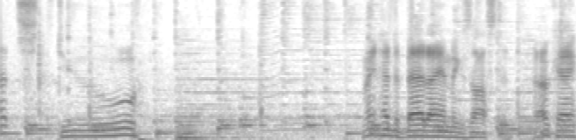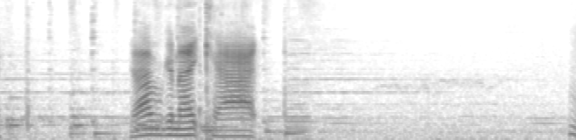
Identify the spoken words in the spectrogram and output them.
Let's do. Might head to bed. I am exhausted. Okay. Have a good night, cat. Hmm.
